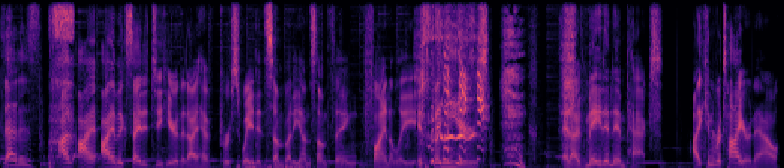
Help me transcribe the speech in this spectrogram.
That is. I, I I am excited to hear that I have persuaded somebody on something. Finally, it's been years, and I've made an impact. I can retire now,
